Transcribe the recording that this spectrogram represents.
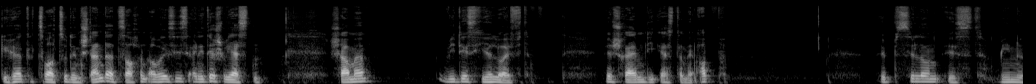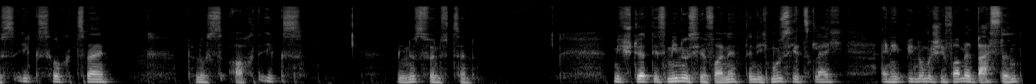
gehört zwar zu den Standardsachen, aber es ist eine der schwersten. Schauen wir, wie das hier läuft. Wir schreiben die erst einmal ab. y ist minus x hoch 2 plus 8x minus 15. Mich stört das Minus hier vorne, denn ich muss jetzt gleich eine binomische Formel basteln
